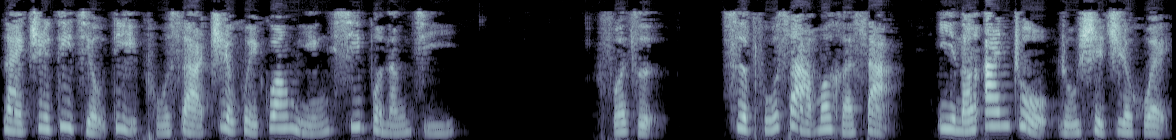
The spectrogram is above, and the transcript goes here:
乃至第九地菩萨智慧光明悉不能及。佛子。此菩萨摩诃萨已能安住如是智慧，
